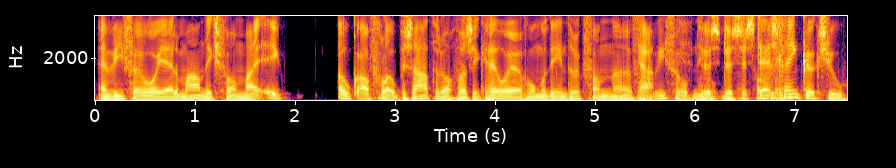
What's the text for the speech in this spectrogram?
En Wiever hoor je helemaal niks van. Maar ik, ook afgelopen zaterdag was ik heel erg onder de indruk van, eh van Ja. Wiever opnieuw. Dus, dus de Het stelling. is geen kukshoe.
